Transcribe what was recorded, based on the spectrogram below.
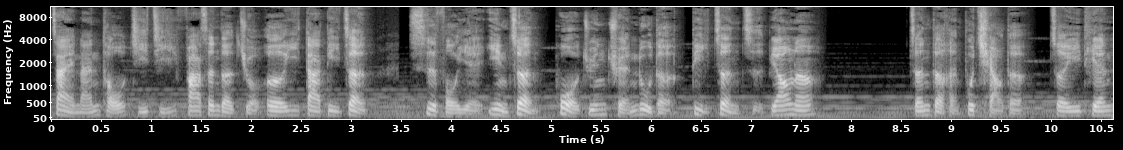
在南投集集发生的九二一大地震，是否也印证破军全路的地震指标呢？真的很不巧的，这一天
